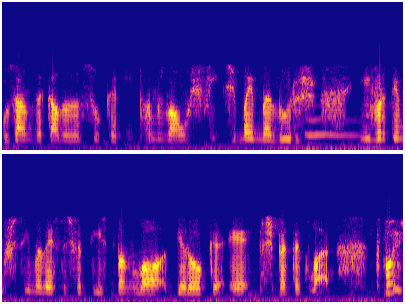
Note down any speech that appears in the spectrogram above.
usamos a calda de açúcar e pomos lá uns figos bem maduros e vertemos por cima destas fatias de pão de ló de aroca, é espetacular. Depois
